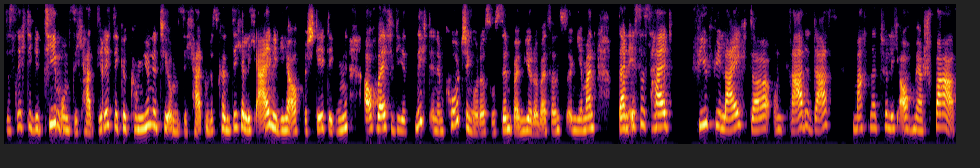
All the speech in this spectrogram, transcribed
das richtige Team um sich hat, die richtige Community um sich hat, und das können sicherlich einige hier auch bestätigen, auch welche, die jetzt nicht in einem Coaching oder so sind, bei mir oder bei sonst irgendjemand, dann ist es halt viel, viel leichter. Und gerade das macht natürlich auch mehr Spaß.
